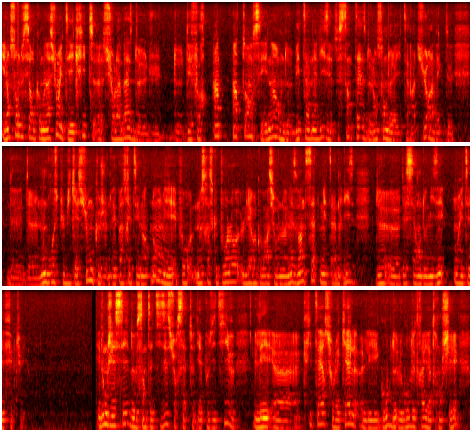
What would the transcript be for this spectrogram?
et l'ensemble de ces recommandations a été écrites euh, sur la base d'efforts intenses et énormes de méta-analyse et de synthèse de l'ensemble de la littérature avec de, nombreuses publications que je ne vais pas traiter maintenant, mais ne serait-ce que pour les recommandations de l'OMS, 27 méta-analyses de décès randomisés ont été effectuées. Et donc j'ai essayé de synthétiser sur cette diapositive les euh, critères sur lesquels les groupes le groupe de travail a tranché, euh,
